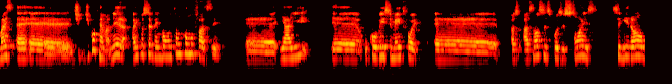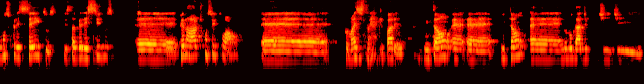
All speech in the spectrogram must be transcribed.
Mas, é, é, de, de, qualquer maneira, aí você vem, bom, então como fazer? É, e aí é, o convencimento foi, é, as, as, nossas exposições seguirão alguns preceitos estabelecidos é, pela arte conceitual, por mais estranho que pareça. Então, então no lugar de, de, de,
